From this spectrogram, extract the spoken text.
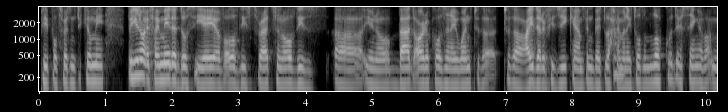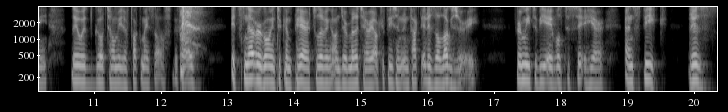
people threatened to kill me. But you know, if I made a dossier of all of these threats and all of these, uh, you know, bad articles, and I went to the to the Aida refugee camp in Beit Lahem, mm. and I told them, look what they're saying about me, they would go tell me to fuck myself because it's never going to compare to living under military occupation. In fact, it is a luxury for me to be able to sit here and speak. It is,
